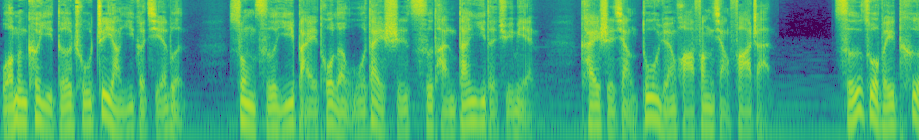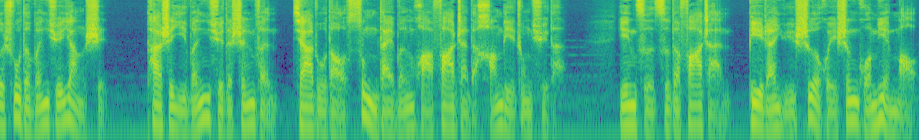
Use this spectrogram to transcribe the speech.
我们可以得出这样一个结论：宋词已摆脱了五代时词坛单一的局面，开始向多元化方向发展。词作为特殊的文学样式，它是以文学的身份加入到宋代文化发展的行列中去的。因此，词的发展必然与社会生活面貌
